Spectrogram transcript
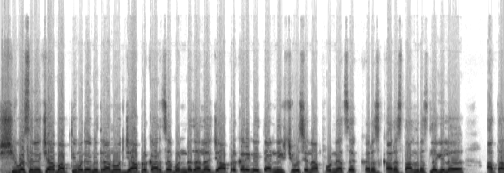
शिवसेनेच्या बाबतीमध्ये मित्रांनो ज्या प्रकारचं बंड झालं ज्या प्रकारे नेत्यांनी शिवसेना फोडण्याचं करस कारस्थान रचलं गेलं आता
